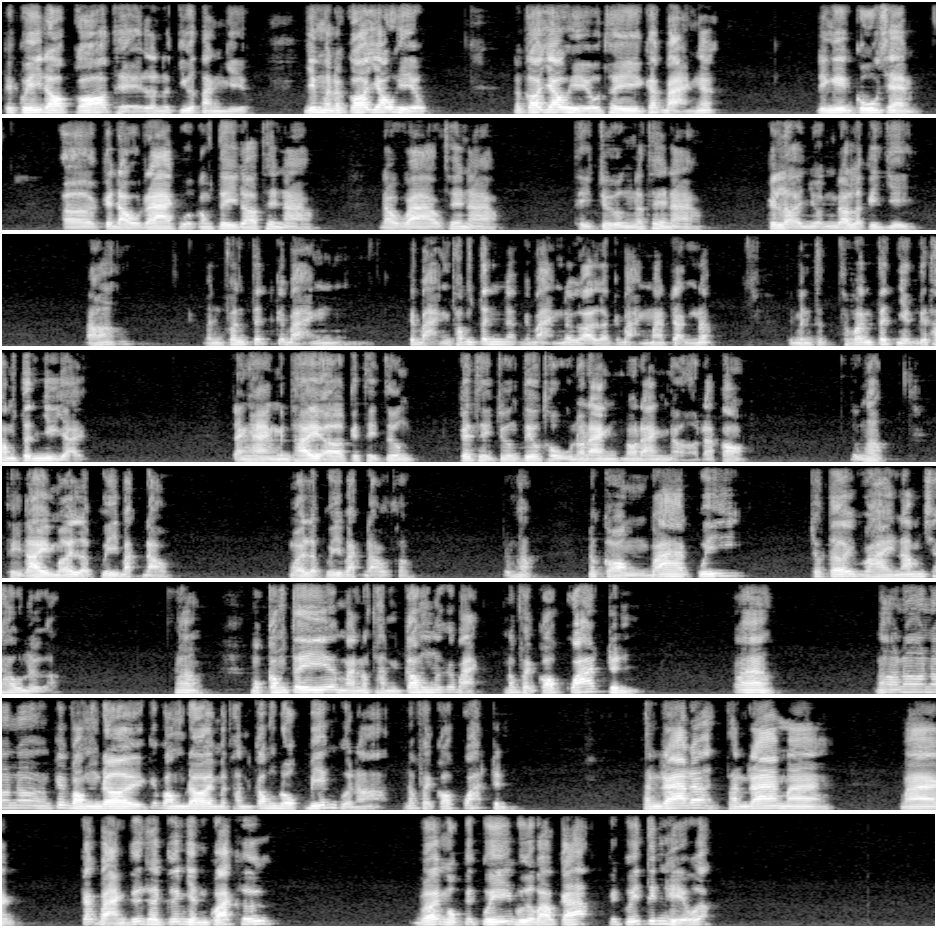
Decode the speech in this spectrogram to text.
cái quý đó có thể là nó chưa tăng nhiều nhưng mà nó có dấu hiệu nó có dấu hiệu thì các bạn á đi nghiên cứu xem uh, cái đầu ra của công ty đó thế nào đầu vào thế nào thị trường nó thế nào cái lợi nhuận đó là cái gì. Đó mình phân tích cái bạn cái bạn thông tin đó cái bạn đó gọi là cái bạn ma trận đó. Thì mình phân tích những cái thông tin như vậy. Chẳng hạn mình thấy ở uh, cái thị trường cái thị trường tiêu thụ nó đang nó đang nở ra to. Đúng không? Thì đây mới là quý bắt đầu. Mới là quý bắt đầu thôi. Đúng không? Nó còn ba quý cho tới vài năm sau nữa. Đúng không? Một công ty mà nó thành công đó các bạn, nó phải có quá trình. Các bạn nó nó nó nó, cái vòng đời, cái vòng đời mà thành công đột biến của nó nó phải có quá trình thành ra đó, thành ra mà mà các bạn cứ cứ nhìn quá khứ với một cái quý vừa báo cáo, cái quý tín hiệu á,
